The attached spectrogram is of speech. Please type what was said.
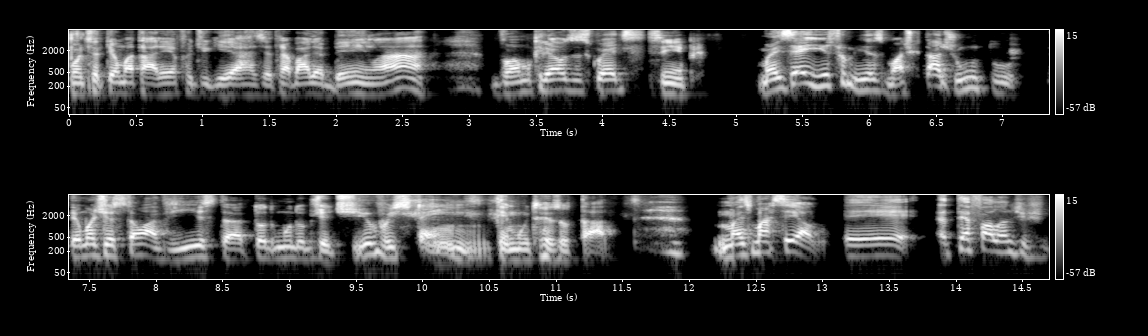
quando você tem uma tarefa de guerra, você trabalha bem lá, vamos criar os squads sempre. Mas é isso mesmo, acho que tá junto, ter uma gestão à vista, todo mundo objetivo, isso tem, tem muito resultado. Mas, Marcelo, é, até falando de,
